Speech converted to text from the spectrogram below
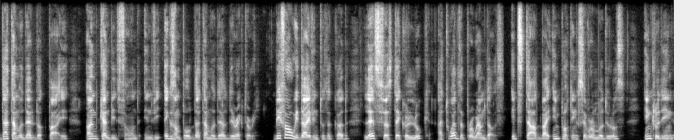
datamodel.py and can be found in the example datamodel directory. Before we dive into the code, let's first take a look at what the program does. It starts by importing several modules including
